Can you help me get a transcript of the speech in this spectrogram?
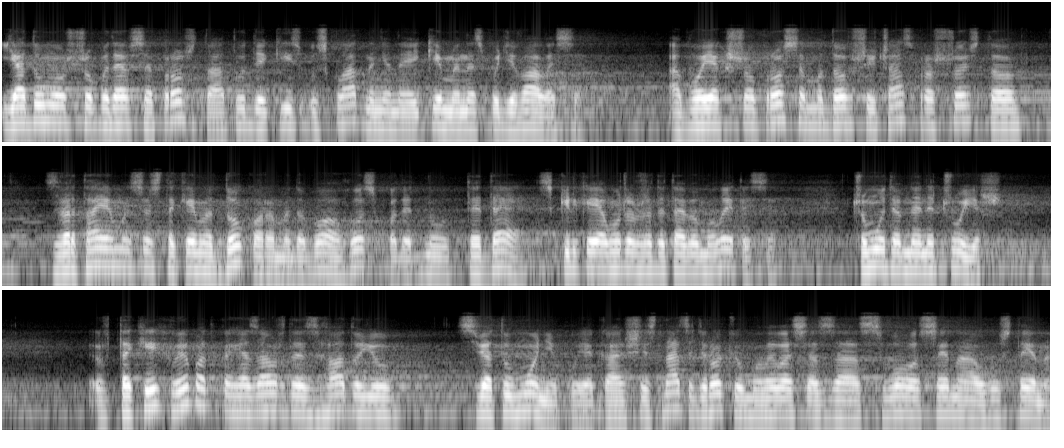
Я думав, що буде все просто, а тут якісь ускладнення, на які ми не сподівалися. Або якщо просимо довший час про щось, то звертаємося з такими докорами до Бога, Господи, ну ти де? Скільки я можу вже до Тебе молитися? Чому ти мене не чуєш? В таких випадках я завжди згадую святу Моніку, яка 16 років молилася за свого сина Августина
